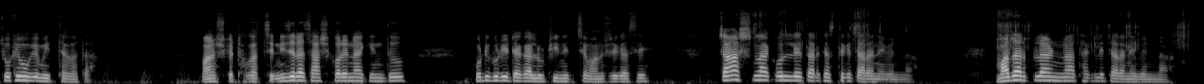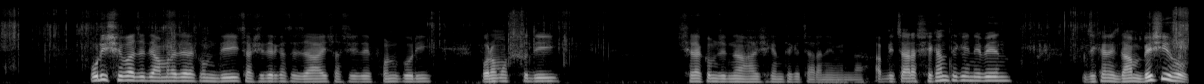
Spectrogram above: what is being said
চোখে মুখে মিথ্যা কথা। মানুষকে ঠকাচ্ছে। নিজেরা চাষ করে না কিন্তু কোটি কোটি টাকা লুটিয়ে নিচ্ছে মানুষের কাছে। চাষ না করলে তার কাছ থেকে চারা নেবেন না। মাদার প্ল্যান্ট না থাকলে চারা নেবেন না। পরিষেবা যদি আমরা যেরকম দিই, চাষিদের কাছে যাই, চাষিদের ফোন করি, পরামর্শ দিই, সেরকম যদি না হয়, সেখান থেকে চারা নেবেন না। আপনি চারা সেখান থেকে নেবেন, যেখানে দাম বেশি হোক,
